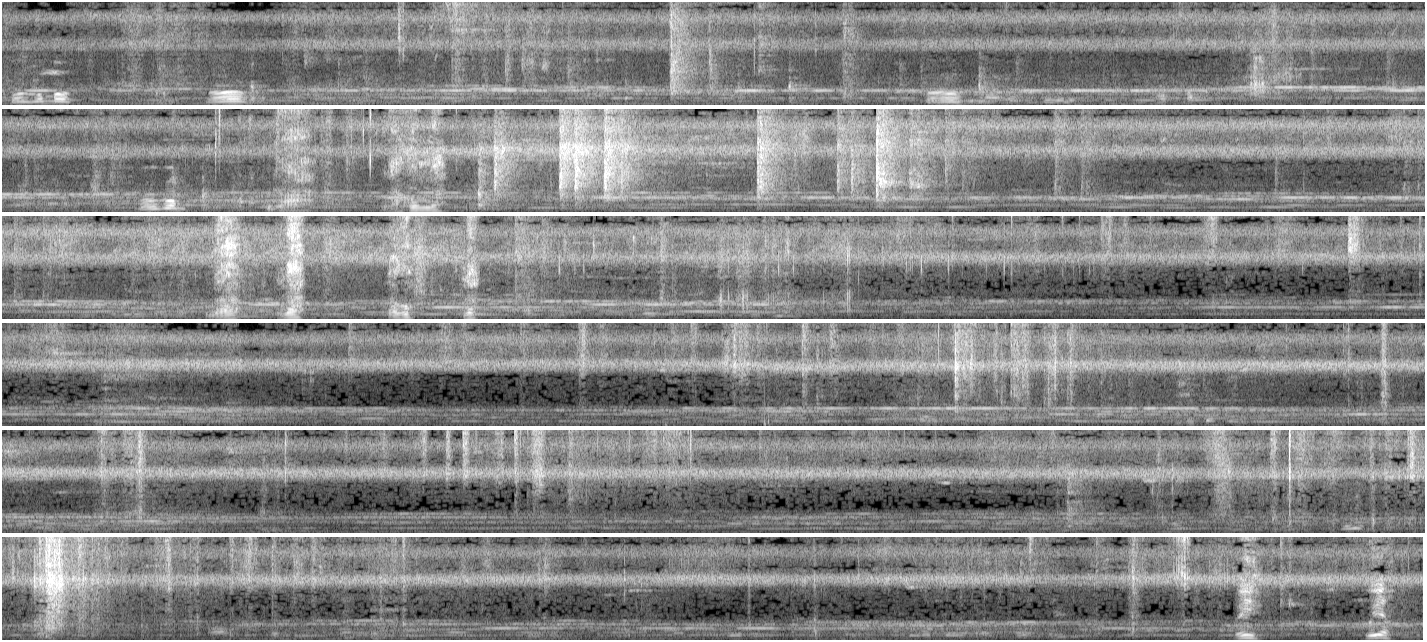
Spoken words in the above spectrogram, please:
Bố, bố cũng bố. Bố. Bố. Bố cũng. dạ dạ không đó nè nè nè không nè đi quý à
